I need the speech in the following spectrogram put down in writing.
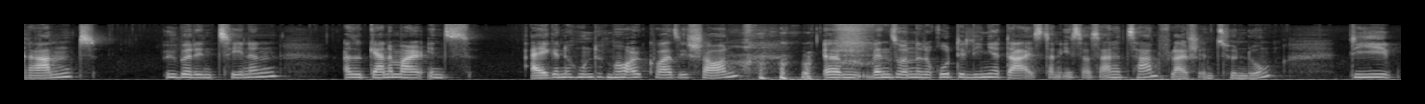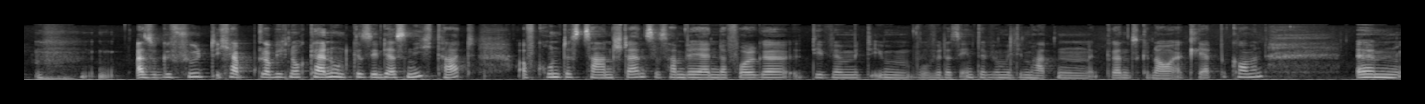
Rand über den Zähnen. Also gerne mal ins eigene Hundemaul quasi schauen. ähm, wenn so eine rote Linie da ist, dann ist das eine Zahnfleischentzündung, die, also gefühlt, ich habe, glaube ich, noch keinen Hund gesehen, der es nicht hat, aufgrund des Zahnsteins. Das haben wir ja in der Folge, die wir mit ihm, wo wir das Interview mit ihm hatten, ganz genau erklärt bekommen. Ähm,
